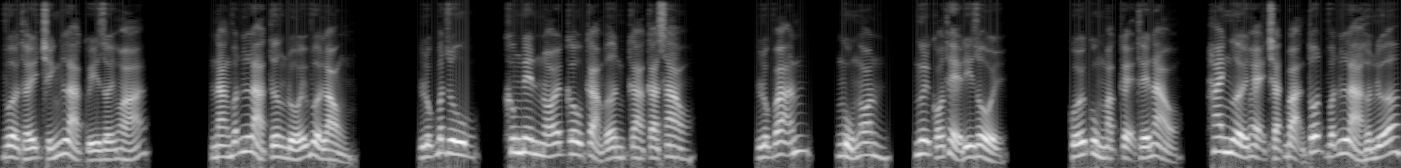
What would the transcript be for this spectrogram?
vừa thấy chính là quý giới hóa. Nàng vẫn là tương đối vừa lòng. Lục Bất Du, không nên nói câu cảm ơn ca ca sao. Lục Vãn, ngủ ngon, ngươi có thể đi rồi. Cuối cùng mặc kệ thế nào, hai người hẹ chặt bạn tốt vẫn là hơn nữa.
